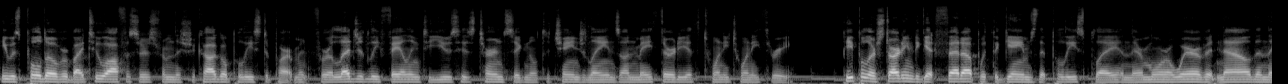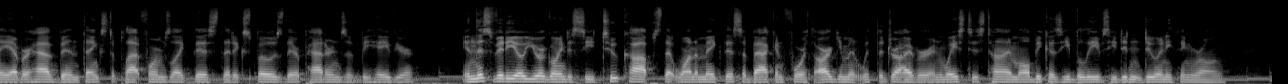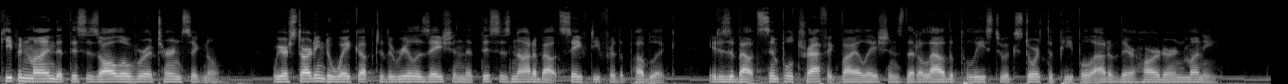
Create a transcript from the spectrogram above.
He was pulled over by two officers from the Chicago Police Department for allegedly failing to use his turn signal to change lanes on May 30th, 2023. People are starting to get fed up with the games that police play, and they're more aware of it now than they ever have been thanks to platforms like this that expose their patterns of behavior. In this video, you are going to see two cops that want to make this a back and forth argument with the driver and waste his time all because he believes he didn't do anything wrong. Keep in mind that this is all over a turn signal. We are starting to wake up to the realization that this is not about safety for the public. It is about simple traffic violations that allow the police to extort the people out of their hard earned money.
